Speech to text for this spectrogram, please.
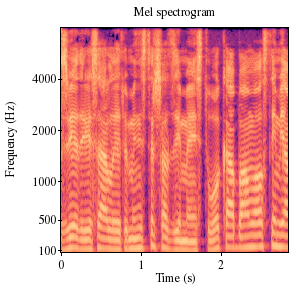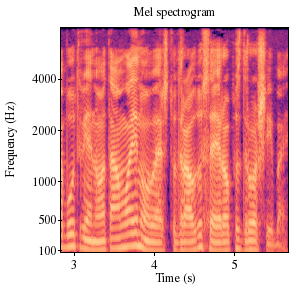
Zviedrijas ārlietu ministrs atzīmējis to, ka abām valstīm jābūt vienotām, lai novērstu draudus Eiropas drošībai.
